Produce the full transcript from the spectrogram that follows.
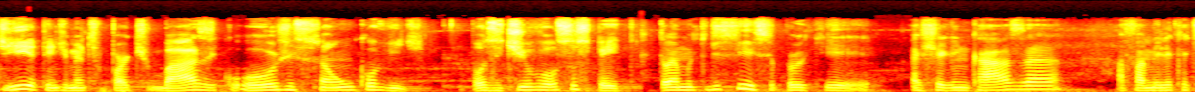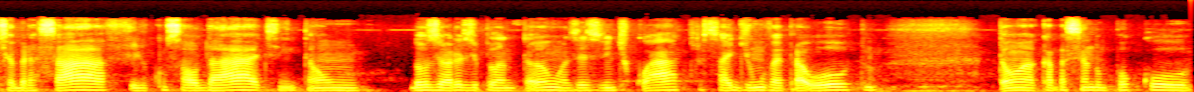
de atendimento suporte básico hoje são Covid, positivo ou suspeito. Então é muito difícil porque aí chega em casa, a família quer te abraçar, filho com saudade, então 12 horas de plantão, às vezes 24, sai de um vai para outro. Então acaba sendo um pouco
